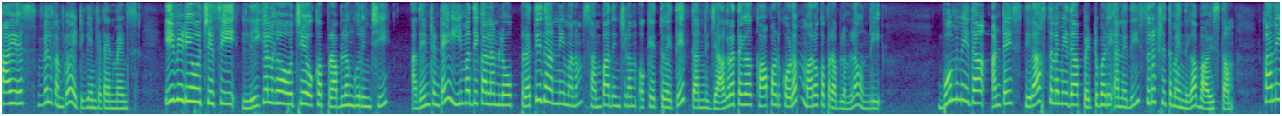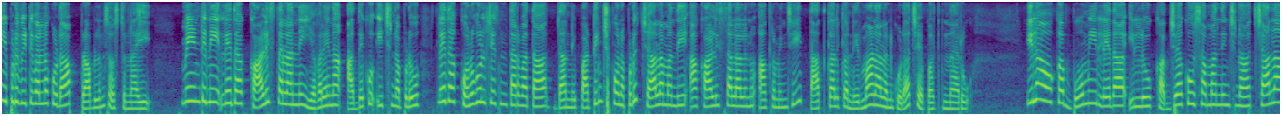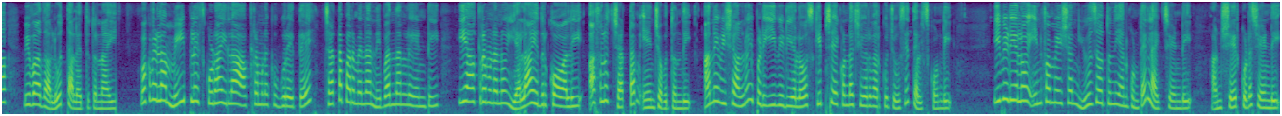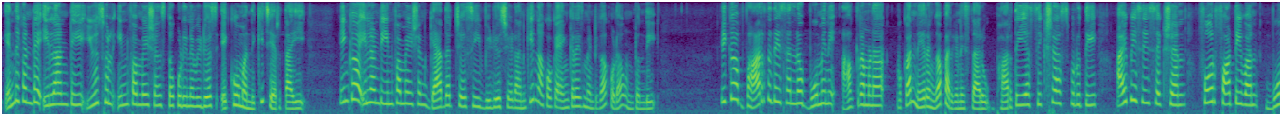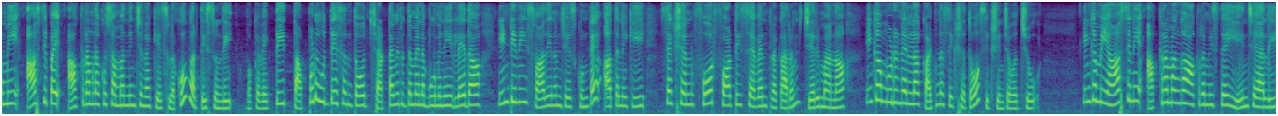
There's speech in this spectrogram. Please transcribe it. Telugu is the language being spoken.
హాయ్ ఎస్ వెల్కమ్ టు ఐటీవీ ఎంటర్టైన్మెంట్స్ ఈ వీడియో వచ్చేసి లీగల్గా వచ్చే ఒక ప్రాబ్లం గురించి. అదేంటంటే ఈ మధ్య కాలంలో ప్రతిదాన్ని మనం సంపాదించడం ఒక ఎత్తు అయితే దాన్ని జాగ్రత్తగా కాపాడుకోవడం మరొక ప్రాబ్లంలా ఉంది. భూమి మీద అంటే స్థిరాస్తుల మీద పెట్టుబడి అనేది సురక్షితమైనదిగా భావిస్తాం. కానీ ఇప్పుడు వీటి వల్ల కూడా ప్రాబ్లమ్స్ వస్తున్నాయి. మీ ఇంటిని లేదా ఖాళీ స్థలాన్ని ఎవరైనా అద్దెకు ఇచ్చినప్పుడు లేదా కొనుగోలు చేసిన తర్వాత దాన్ని పట్టించుకోనప్పుడు చాలామంది ఆ ఖాళీ స్థలాలను ఆక్రమించి తాత్కాలిక నిర్మాణాలను కూడా చేపడుతున్నారు. ఇలా ఒక భూమి లేదా ఇల్లు కబ్జాకు సంబంధించిన చాలా వివాదాలు తలెత్తుతున్నాయి. ఒకవేళ మీ ప్లేస్ కూడా ఇలా ఆక్రమణకు గురైతే చట్టపరమైన నిబంధనలు ఏంటి? ఈ ఆక్రమణను ఎలా ఎదుర్కోవాలి? అసలు చట్టం ఏం చెబుతుంది? అనే విషయాలను ఇప్పుడు ఈ వీడియోలో స్కిప్ చేయకుండా చివరి వరకు చూసి తెలుసుకోండి. ఈ వీడియోలో ఇన్ఫర్మేషన్ యూజ్ అవుతుంది అనుకుంటే లైక్ చేయండి అండ్ షేర్ కూడా చేయండి. ఎందుకంటే ఇలాంటి యూస్ఫుల్ ఇన్ఫర్మేషన్స్తో కూడిన వీడియోస్ ఎక్కువ మందికి చేరుతాయి. ఇంకా ఇలాంటి ఇన్ఫర్మేషన్ గ్యాదర్ చేసి వీడియోస్ చేయడానికి నాకు ఒక ఎంకరేజ్మెంట్గా కూడా ఉంటుంది. ఇక భారతదేశంలో భూమిని ఆక్రమణ ఒక నేరంగా పరిగణిస్తారు. భారతీయ శిక్షా స్మృతి IPC section four forty one భూమి ఆస్తిపై ఆక్రమణకు సంబంధించిన కేసులకు వర్తిస్తుంది. ఒక వ్యక్తి తప్పుడు ఉద్దేశంతో చట్టవిరుద్ధమైన భూమిని లేదా ఇంటిని స్వాధీనం చేసుకుంటే అతనికి సెక్షన్ ఫోర్ ఫార్టీ సెవెన్ ప్రకారం జరిమానా ఇంకా మూడు నెలల కఠిన శిక్షతో శిక్షించవచ్చు. ఇంకా మీ ఆస్తిని అక్రమంగా ఆక్రమిస్తే ఏం చేయాలి?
